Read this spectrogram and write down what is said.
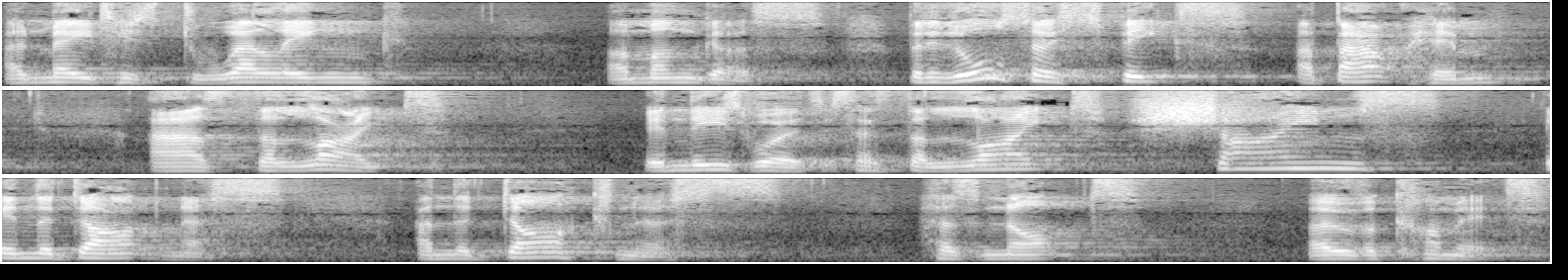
and made his dwelling among us. But it also speaks about him as the light. In these words, it says, The light shines in the darkness, and the darkness has not overcome it.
